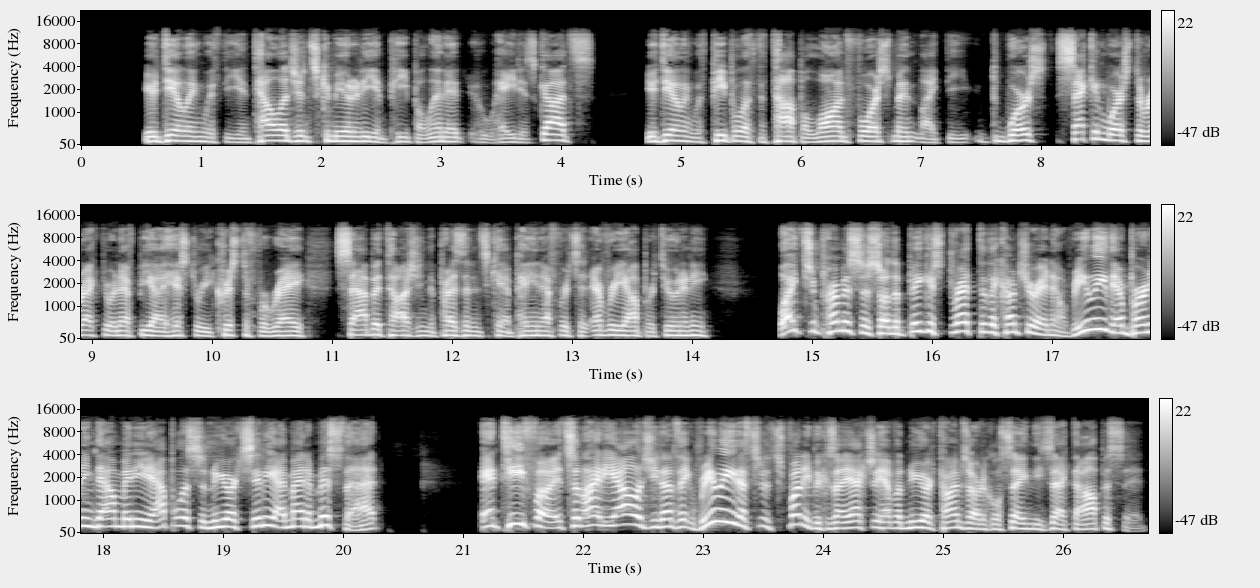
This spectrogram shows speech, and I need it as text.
You're dealing with the intelligence community and people in it who hate his guts. You're dealing with people at the top of law enforcement, like the worst, second worst director in FBI history, Christopher Wray, sabotaging the president's campaign efforts at every opportunity. White supremacists are the biggest threat to the country right now. Really? They're burning down Minneapolis and New York City? I might have missed that. Antifa, it's an ideology, not a thing. Really? That's it's funny because I actually have a New York Times article saying the exact opposite.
